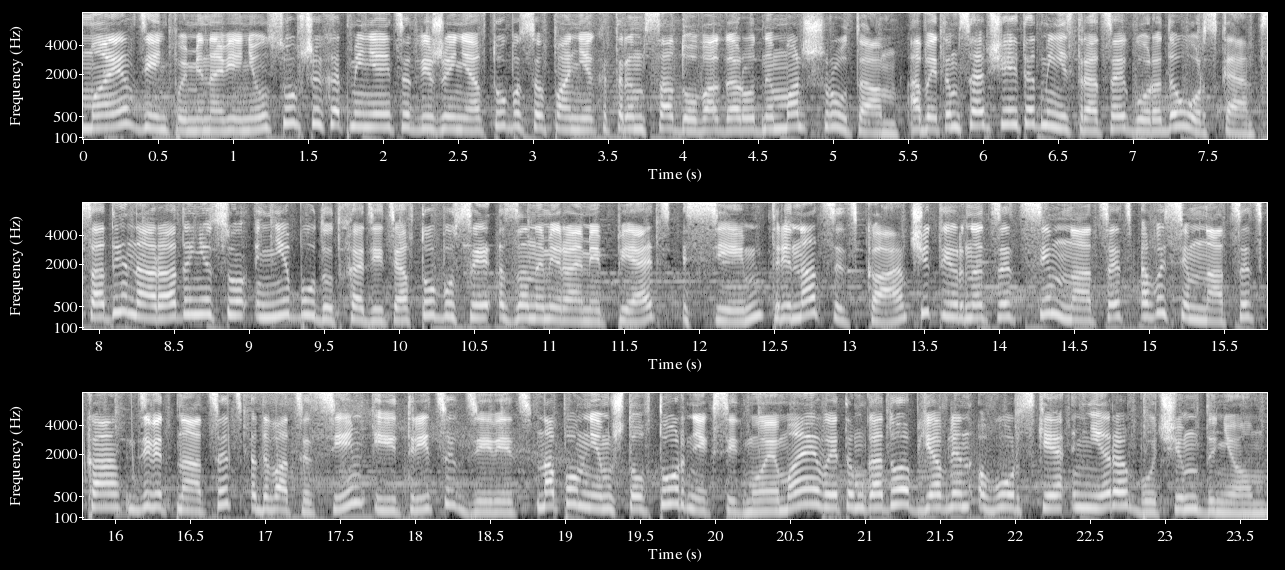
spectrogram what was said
мая, в день поминовения усопших, отменяется движение автобусов по некоторым садово-огородным маршрутам. Об этом сообщает администрация города Орска. В сады на Радоницу не будут ходить автобусы за номерами 5, 7, 13К, 14, 17, 18К, 19, 27 и 39. Напомним, что вторник, 7 мая в этом году объявлен в Орске нерабочим днем.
